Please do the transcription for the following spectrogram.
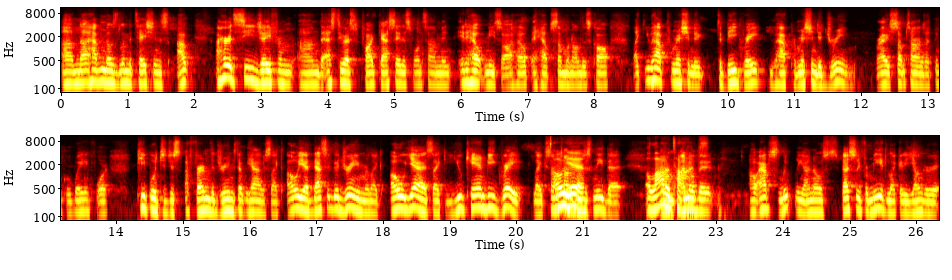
Um not having those limitations i I heard CJ from um, the S2S podcast say this one time, and it helped me. So I help it helps someone on this call. Like you have permission to to be great. You have permission to dream, right? Sometimes I think we're waiting for people to just affirm the dreams that we have. It's like, oh yeah, that's a good dream, or like, oh yeah, it's like you can be great. Like oh, sometimes oh, yeah. we just need that. A lot um, of times. I know that. Oh, absolutely. I know, especially for me, like at a younger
